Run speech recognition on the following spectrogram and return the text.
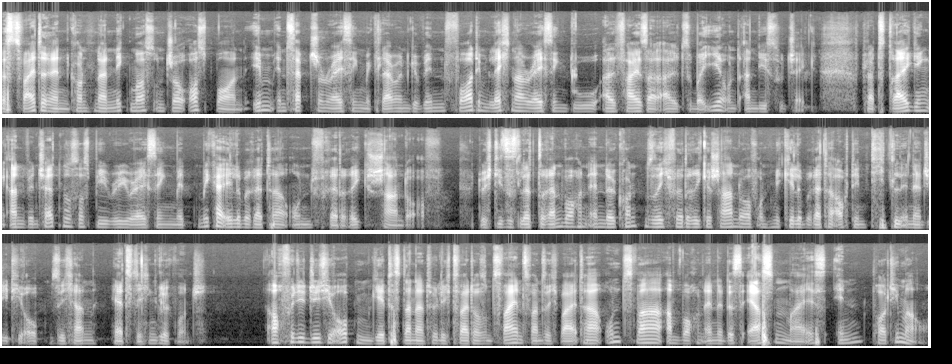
Das zweite Rennen konnten dann Nick Moss und Joe Osborne im Inception Racing McLaren gewinnen vor dem Lechner Racing Duo Al-Faisal Al-Zubair und Andy Suchek. Platz 3 ging an Vincenzo Sospiri Racing mit Michaele Beretta und Frederik Schandorf. Durch dieses letzte Rennwochenende konnten sich Friederike Schandorf und Michele Beretta auch den Titel in der GT Open sichern. Herzlichen Glückwunsch. Auch für die GT Open geht es dann natürlich 2022 weiter und zwar am Wochenende des 1. Mai in Portimao.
